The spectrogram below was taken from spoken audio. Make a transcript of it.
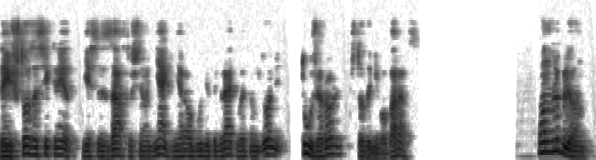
Да и что за секрет, если с завтрашнего дня генерал будет играть в этом доме ту же роль, что до него Барас? Он влюблен,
